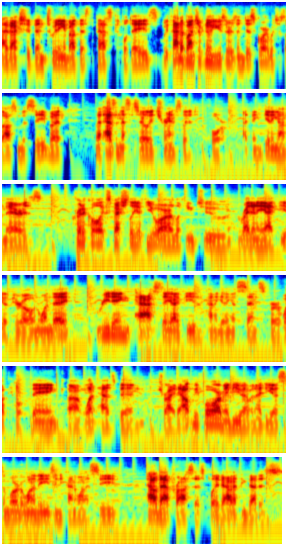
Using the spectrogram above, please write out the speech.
I've actually been tweeting about this the past couple days. We've had a bunch of new users in Discord, which is awesome to see, but that hasn't necessarily translated to the forum. I think getting on there is critical, especially if you are looking to write an AIP of your own one day. Reading past AIPs and kind of getting a sense for what people think, um, what has been tried out before. Maybe you have an idea similar to one of these and you kind of want to see how that process played out. I think that is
